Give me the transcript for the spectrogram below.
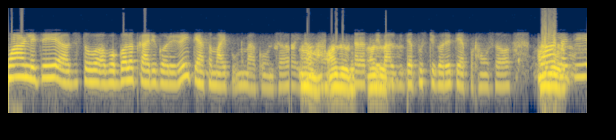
उहाँहरूले चाहिँ जस्तो अब गलत कार्य गरेरै त्यहाँसम्म आइपुग्नु भएको हुन्छ होइन? बाल विद्या पुष्टि गरेर त्यहाँ पठाउँछ। उहाँहरूलाई चाहिँ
